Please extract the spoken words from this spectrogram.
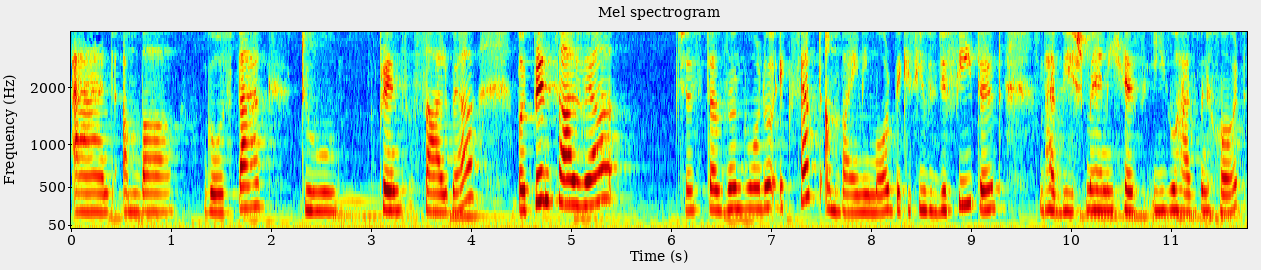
and Amba goes back to Prince Salvia. But Prince Salvia just doesn't want to accept Amba anymore because he was defeated by Bhishma and his ego has been hurt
